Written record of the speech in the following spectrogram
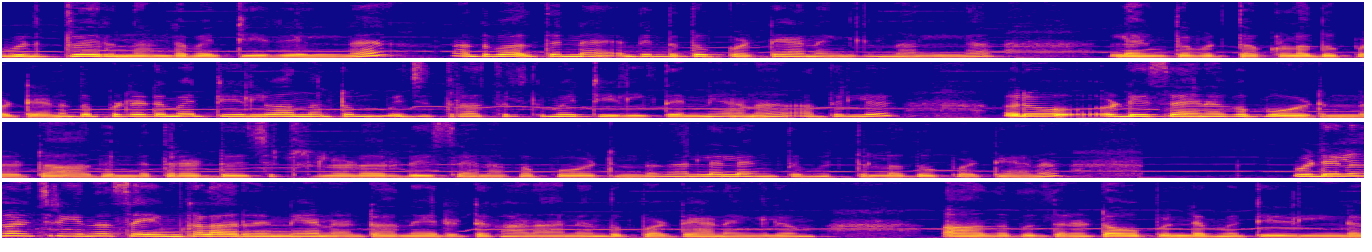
വിടുത്ത് വരുന്നുണ്ട് മെറ്റീരിയലിന്. അതുപോലെ തന്നെ ഇതിന്റെ ദുപ്പട്ടയാണെങ്കിൽ നല്ല ലെങ്ത് വിടുത്തൊക്കെയുള്ള ദുപ്പട്ടയാണ്. ദുപ്പട്ടയുടെ മെറ്റീരിയൽ വന്നിട്ടും വിചിത്ര സിൽക്ക് മെറ്റീരിയൽ തന്നെയാണ്. അതിൽ ഒരു ഡിസൈനൊക്കെ പോയിട്ടുണ്ട് കേട്ടോ അതിന്റെ ത്രെഡ് വെച്ചിട്ടുള്ള ഒരു ഡിസൈനൊക്കെ പോയിട്ടുണ്ട്. നല്ല ലെങ്ത് വിടുത്തുള്ള ദുപ്പട്ടയാണ്. വീഡിയോയിൽ കാണിച്ചിരിക്കുന്ന സെയിം കളർ തന്നെയാണ് കേട്ടോ. നേരിട്ട് കാണാനും ദുപ്പട്ടയാണെങ്കിലും അതുപോലെ തന്നെ ടോപ്പിന്റെ മെറ്റീരിയലിന്റെ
